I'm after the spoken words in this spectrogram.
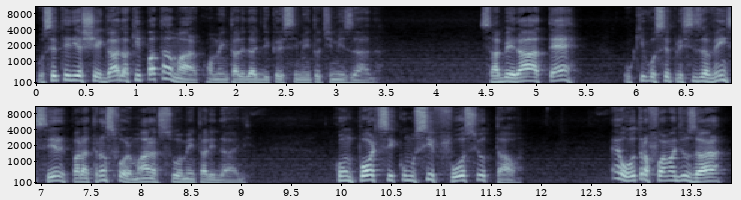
Você teria chegado a que patamar com a mentalidade de crescimento otimizada? Saberá até o que você precisa vencer para transformar a sua mentalidade. Comporte-se como se fosse o tal. É outra forma de usar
